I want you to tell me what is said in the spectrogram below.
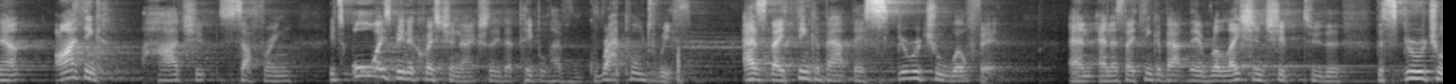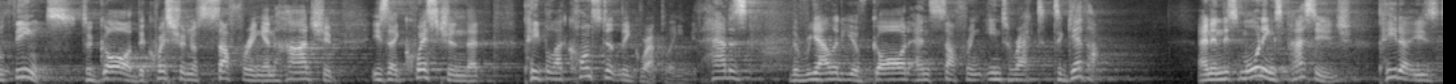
Now, I think hardship, suffering, it's always been a question, actually, that people have grappled with as they think about their spiritual welfare and, and as they think about their relationship to the, the spiritual things, to God. The question of suffering and hardship is a question that people are constantly grappling with. How does the reality of God and suffering interact together? And in this morning's passage, Peter is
